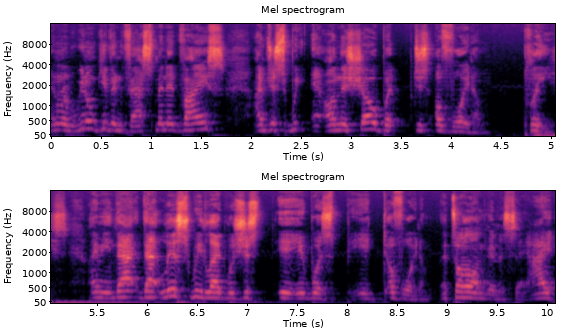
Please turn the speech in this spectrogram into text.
remember, we don't give investment advice. I'm just we, on this show, but just avoid them, please. I mean, that that list we led was just it, it was it, avoid them. That's all I'm going to say. I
